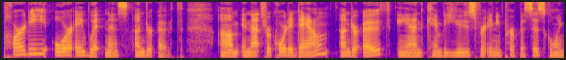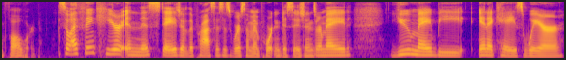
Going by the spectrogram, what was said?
party or a witness under oath. Um, and that's recorded down under oath and can be used for any purposes going forward. So I think here in this stage of the process is where some important decisions are made. You may be in a case where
